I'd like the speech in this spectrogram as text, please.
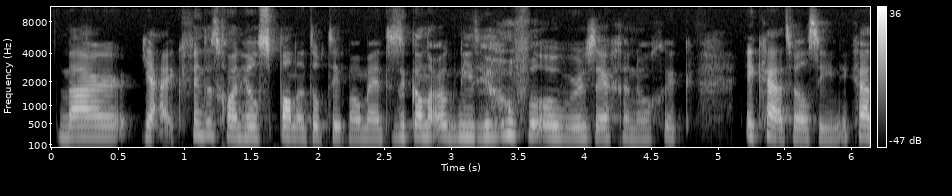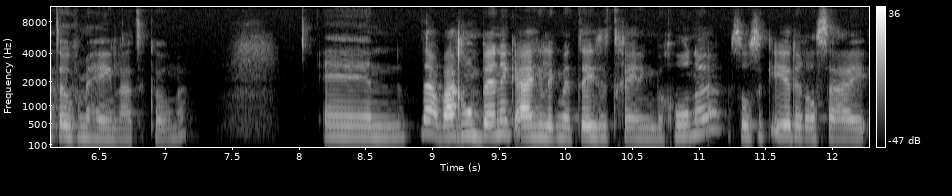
Maar ja, ik vind het gewoon heel spannend op dit moment, dus ik kan er ook niet heel veel over zeggen nog. Ik, ik ga het wel zien, ik ga het over me heen laten komen. En nou, waarom ben ik eigenlijk met deze training begonnen? Zoals ik eerder al zei,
